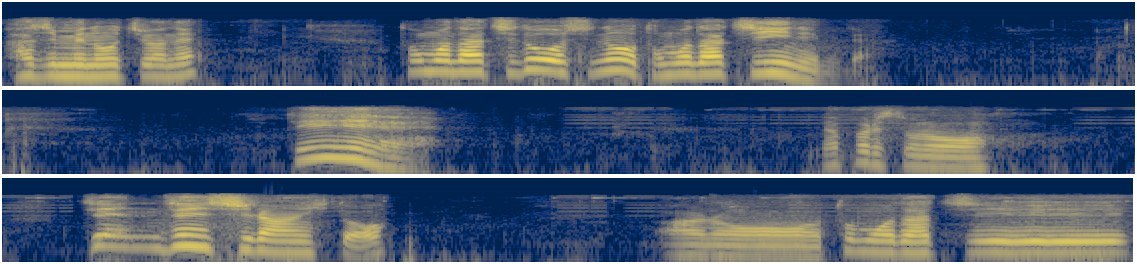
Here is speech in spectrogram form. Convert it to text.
初めのうちはね、友達同士の友達いいねみたいな。で、やっぱりその、全然知らん人、あの、友達、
